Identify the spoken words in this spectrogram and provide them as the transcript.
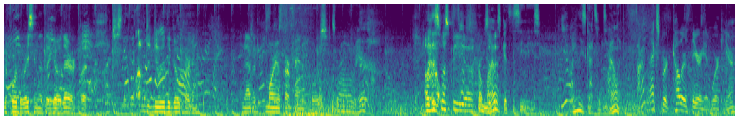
record the racing that they go there. But I just love to do the go-karting. I'm an avid Mario Kart fan, of course. What's going on over here? Oh, this must be uh, Oh. Miles gets to see these. Hailey's got some talent. Expert color theory at work here.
